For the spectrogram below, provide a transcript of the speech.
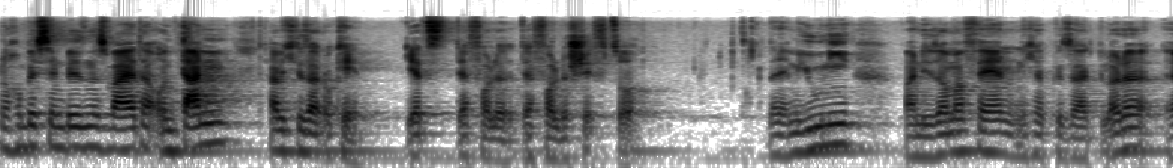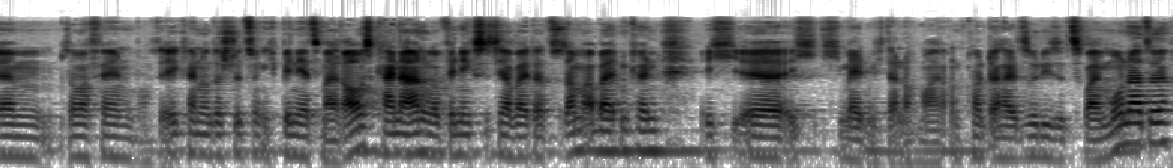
noch ein bisschen Business weiter und dann habe ich gesagt, okay, jetzt der volle, der volle Shift. So, dann im Juni waren die Sommerferien und ich habe gesagt, Leute, ähm, Sommerferien braucht ihr eh keine Unterstützung, ich bin jetzt mal raus, keine Ahnung, ob wir nächstes Jahr weiter zusammenarbeiten können. Ich, äh, ich, ich melde mich dann nochmal und konnte halt so diese zwei Monate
